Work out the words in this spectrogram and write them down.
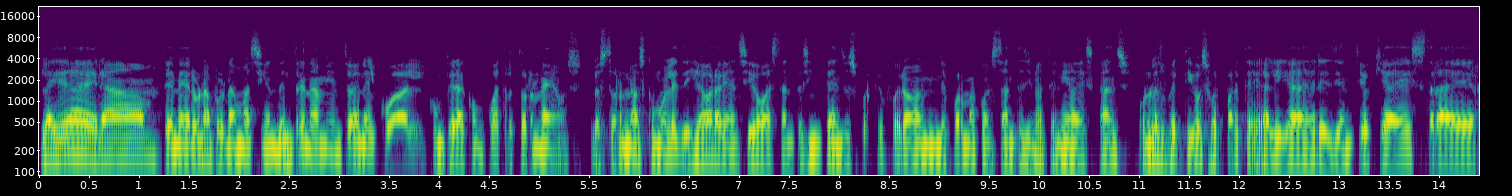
La idea era tener una programación de entrenamiento en el cual cumpliera con cuatro torneos. Los torneos, como les dije ahora, habían sido bastante intensos porque fueron de forma constante y no han tenido descanso. Uno de los objetivos por parte de la Liga de Jerez de Antioquia es traer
